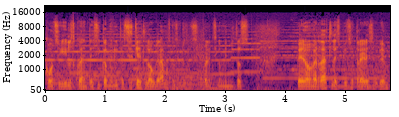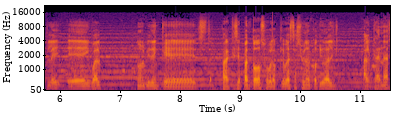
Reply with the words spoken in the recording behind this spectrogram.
conseguir los 45 minutos. Si es que logramos conseguir los 45 minutos. Pero en verdad les pienso traer ese gameplay. Eh, igual no olviden que para que sepan todo sobre lo que voy a estar subiendo el contenido al, al canal.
